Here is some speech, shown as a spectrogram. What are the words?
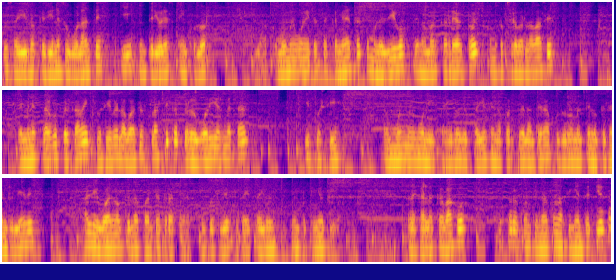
pues ahí lo que viene su volante y interiores en color. Como muy bonita esta camioneta como les digo de la marca Real Toys. Vamos a observar la base. También está algo pesada inclusive la base es plástica pero el body es metal. Y pues sí está muy muy bonita. Y los detalles en la parte delantera pues solamente en lo que es en relieve al igual en lo que es la parte trasera. Inclusive pues ahí trae un pequeño tiro a dejarla acá abajo pues para continuar con la siguiente pieza.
